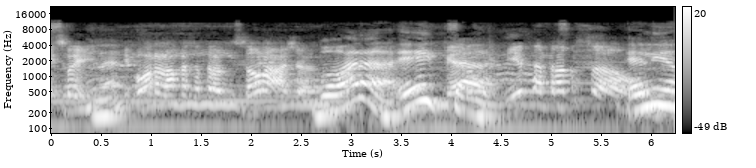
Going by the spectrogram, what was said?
É isso aí. Né? E bora lá pra essa tradução, Naja. Bora! Quero Eita! ouvir essa tradução. É linda.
